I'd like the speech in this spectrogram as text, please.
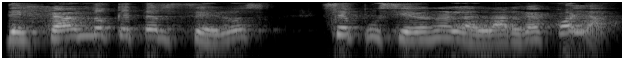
dejando que terceros se pusieran a la larga cola.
